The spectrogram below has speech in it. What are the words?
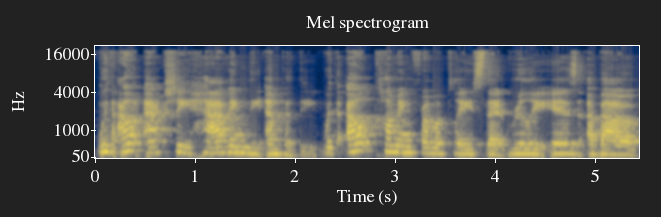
without actually having the empathy, without coming from a place that really is about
